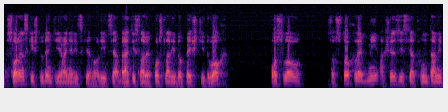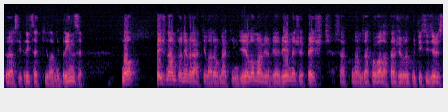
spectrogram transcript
Slovenskí študenti Evangelického lícia v Bratislave poslali do Pešti dvoch poslov so 100 chlebmi a 60 funtami, to je asi 30 kg brinze. No, Pešť nám to nevrátila rovnakým dielom a vieme, že Pešť sa ku nám zachovala tak, že v roku 1918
